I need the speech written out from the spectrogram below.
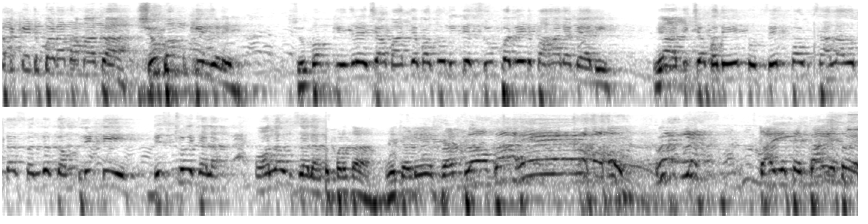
पॅकेट बडा धमाका. शुभम केंद्रे. शुभम केंद्रेच्या माध्यमातून इथे सुपर रेड पाहायला मिळाली. या आधीच्या मध्ये तो सेल्फ आउट झाला होता संघ कम्प्लिटली डिस्ट्रॉय झाला ऑल आउट झाला. पडता. याच्याकडे फ्रंट ब्लॉक आहे. हो, हो. काय येतंय काय येतोय?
